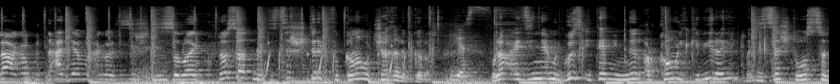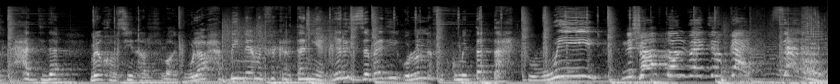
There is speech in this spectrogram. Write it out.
لو عجبكم التحدي اهم حاجة ما تنسوش تدوس like وفي نفس الوقت ما تنساش تشترك في القناة وتشغل الجرس. yes ولو عايزين نعمل جزء تاني من الأرقام الكبيرة دي ما تنساش توصل التحدي ده 150 ألف لايك. ولو حابين نعمل فكرة تانية غير الزبادي قولوا لنا في الكومنتات تحت و نشوفكم الفيديو الجاي. سلام!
